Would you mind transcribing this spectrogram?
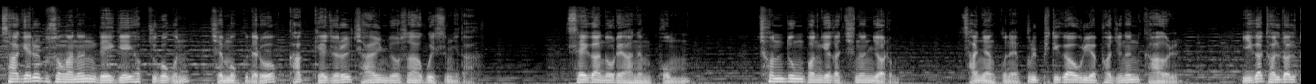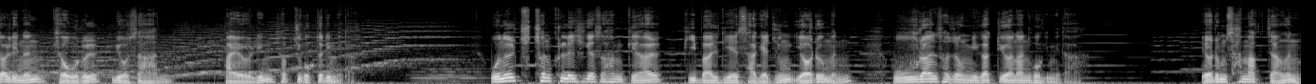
4개를 구성하는 4개의 협주곡은 제목 그대로 각 계절을 잘 묘사하고 있습니다. 새가 노래하는 봄, 천둥 번개가 치는 여름, 사냥꾼의 불피리가 울려 퍼지는 가을, 이가 덜덜 떨리는 겨울을 묘사한 바이올린 협주곡들입니다. 오늘 추천 클래식에서 함께할 비발디의 사계 중 여름은 우울한 서정미가 뛰어난 곡입니다. 여름 사막장은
